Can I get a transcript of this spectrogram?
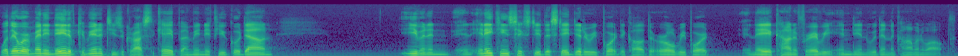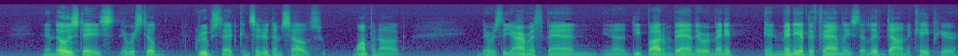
Well, there were many native communities across the Cape. I mean, if you go down, even in, in, in 1860, the state did a report, they call it the Earle Report, and they accounted for every Indian within the Commonwealth. And in those days, there were still groups that considered themselves Wampanoag. There was the Yarmouth Band, you know, Deep Bottom Band. There were many, and many of the families that lived down the Cape here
